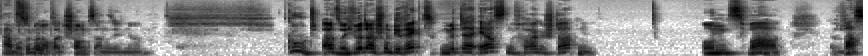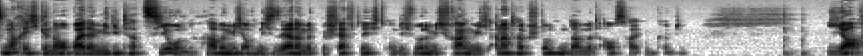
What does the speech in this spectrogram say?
Absolut. Muss man auch als Chance ansehen, ja. Gut, also ich würde dann schon direkt mit der ersten Frage starten. Und zwar, was mache ich genau bei der Meditation? Habe mich auch nicht sehr damit beschäftigt und ich würde mich fragen, wie ich anderthalb Stunden damit aushalten könnte. Ja,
